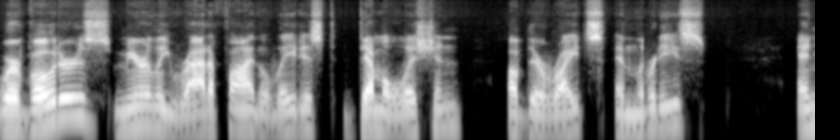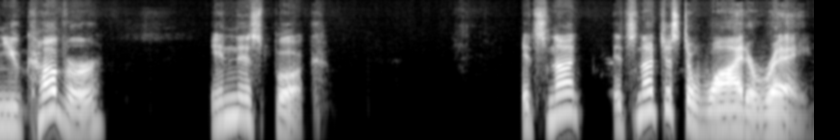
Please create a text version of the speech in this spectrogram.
where voters merely ratify the latest demolition of their rights and liberties? And you cover in this book, it's not it's not just a wide array.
